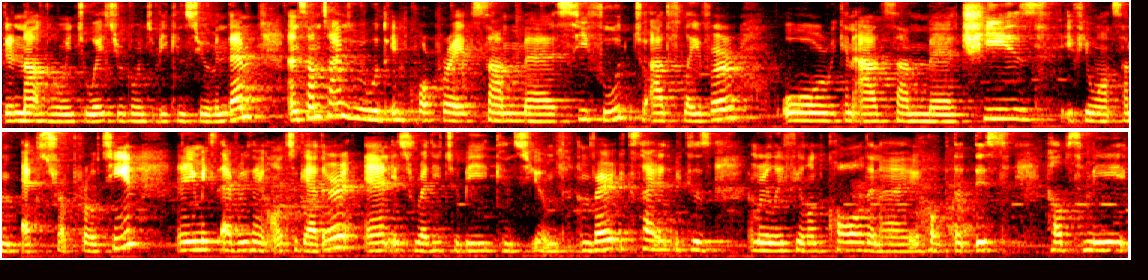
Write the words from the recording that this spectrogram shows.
they're not going to waste, you're going to be consuming them. And sometimes we would incorporate some uh, seafood to add flavor or we can add some uh, cheese if you want some extra protein. And you mix everything all together and it's ready to be consumed. I'm very excited because i'm really feeling cold and i hope that this helps me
